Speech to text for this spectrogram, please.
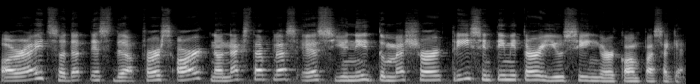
Alright, so that is the first arc. Now next step class is you need to measure 3 centimeter using your compass again.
